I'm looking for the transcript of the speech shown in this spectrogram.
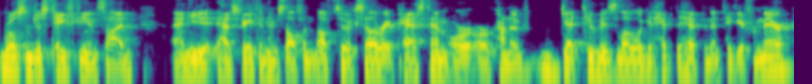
Wilson just takes the inside, and he has faith in himself enough to accelerate past him or or kind of get to his level, get hip to hip, and then take it from there,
